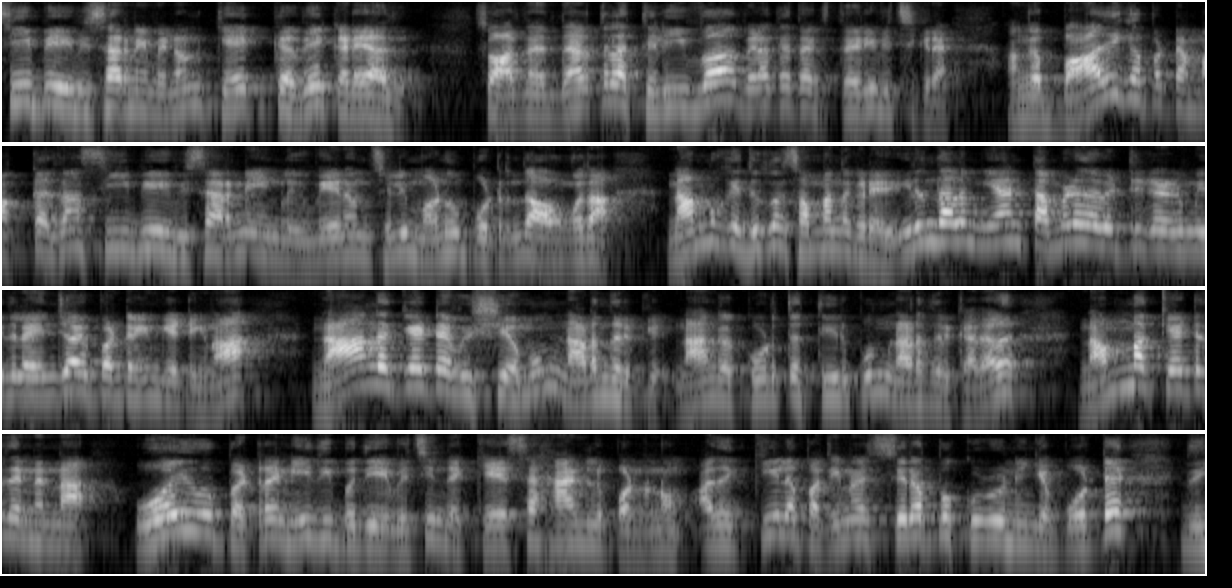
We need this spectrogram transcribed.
சிபிஐ விசாரணை வேணும்னு கேட்கவே கிடையாது. ஸோ அந்த நேரத்தில் தெளிவாக விளக்கத்தை தெரிவிச்சுக்கிறேன். அங்கே பாதிக்கப்பட்ட மக்கள் தான் சிபிஐ விசாரணை எங்களுக்கு வேணும்னு சொல்லி மனு போட்டிருந்தா அவங்க தான் நமக்கு இதுக்கும் சம்மந்தம் கிடையாது. இருந்தாலும் ஏன் தமிழக வெற்றி கழகம் இதில் என்ஜாய் பண்ணுறீங்கன்னு கேட்டிங்கன்னா நாங்கள் கேட்ட விஷயமும் நடந்திருக்கு. நாங்கள் கொடுத்த தீர்ப்பும் நடந்திருக்கு. அதாவது நம்ம கேட்டது என்னென்னா ஓய்வு பெற்ற நீதிபதியை வச்சு இந்த கேஸை ஹேண்டில் பண்ணணும். அது கீழே பார்த்தீங்கன்னா சிறப்பு குழு நீங்கள் போட்டு இது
